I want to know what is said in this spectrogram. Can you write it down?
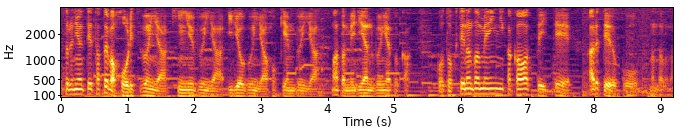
それによって例えば法律分野金融分野医療分野保険分野、まあ、とメディアの分野とかこう特定のドメインに関わっていてある程度こうなんだろうな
